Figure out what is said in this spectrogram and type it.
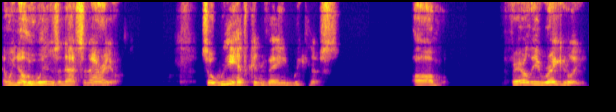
and we know who wins in that scenario. So we have conveyed weakness um, fairly regularly,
